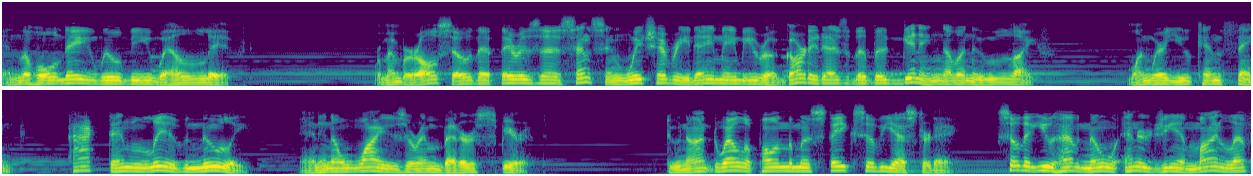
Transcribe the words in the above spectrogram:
and the whole day will be well lived. Remember also that there is a sense in which every day may be regarded as the beginning of a new life, one where you can think, act, and live newly, and in a wiser and better spirit. Do not dwell upon the mistakes of yesterday, so that you have no energy and mind left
